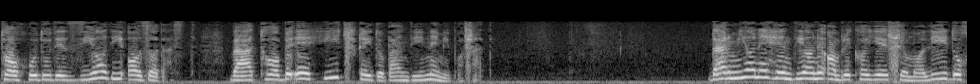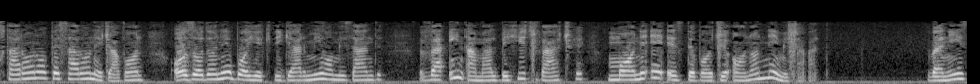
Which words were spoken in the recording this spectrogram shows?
تا حدود زیادی آزاد است و تابع هیچ قید و بندی نمی باشد. در میان هندیان آمریکای شمالی دختران و پسران جوان آزادانه با یکدیگر میآمیزند و این عمل به هیچ وجه مانع ازدواج آنان نمی شود. و نیز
